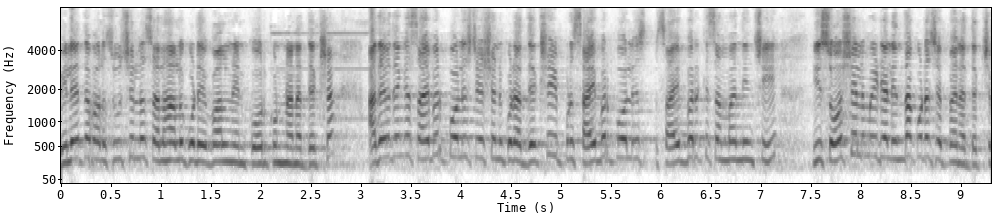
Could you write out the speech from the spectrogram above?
వీలైతే వాళ్ళ సూచనలు సలహాలు కూడా ఇవ్వాలని నేను కోరుకుంటున్నాను అధ్యక్ష. అదేవిధంగా సైబర్ పోలీస్ స్టేషన్ కూడా అధ్యక్ష ఇప్పుడు సైబర్ పోలీస్ సైబర్కి సంబంధించి ఈ సోషల్ మీడియాలు ఇందా కూడా చెప్పాను అధ్యక్ష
